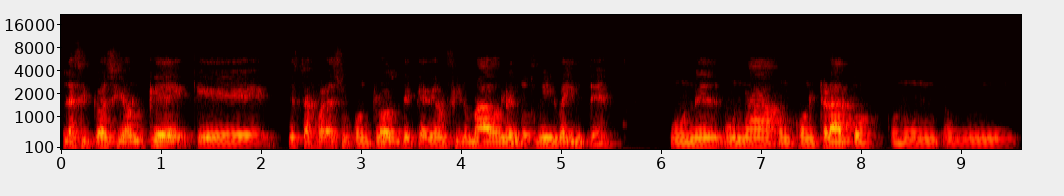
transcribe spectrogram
la situación que, que, está fuera de su control de que habían firmado en el 2020 un, una, un contrato con un, un,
